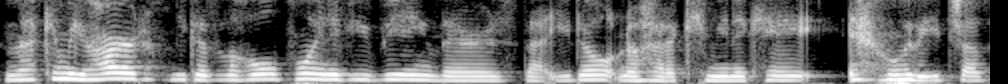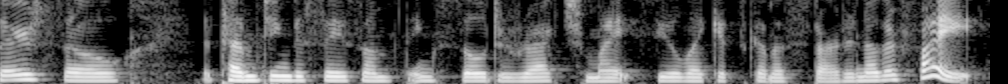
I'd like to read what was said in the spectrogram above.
and that can be hard because the whole point of you being there is that you don't know how to communicate with each other so attempting to say something so direct might feel like it's going to start another fight.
